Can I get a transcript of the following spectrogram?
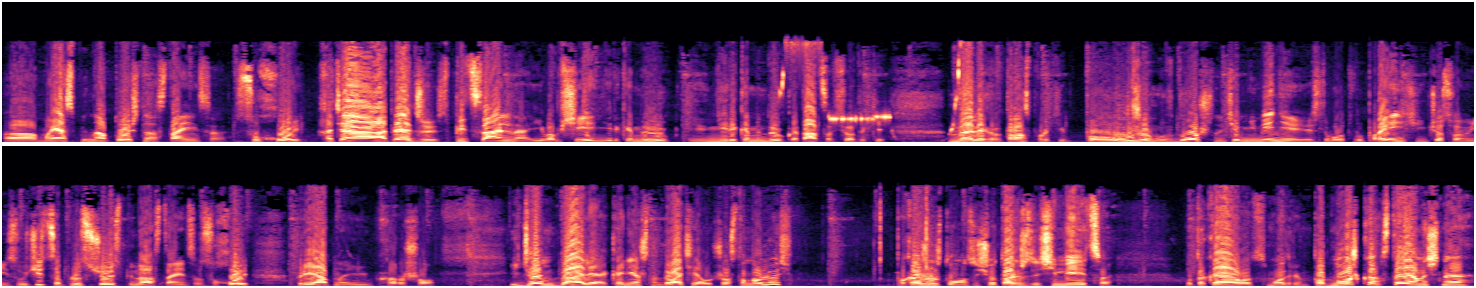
э, моя спина точно останется сухой. Хотя, опять же, специально и вообще я не рекомендую, не рекомендую кататься все-таки на электротранспорте по лужам и в дождь, но тем не менее, если вот вы проедете, ничего с вами не случится, плюс еще и спина останется сухой, приятно и хорошо. Идем далее. Конечно, давайте я лучше остановлюсь, покажу, что у нас еще также здесь имеется вот такая вот, смотрим, подножка стояночная,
